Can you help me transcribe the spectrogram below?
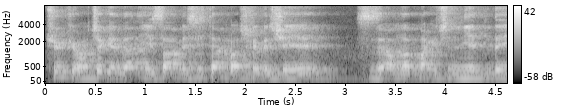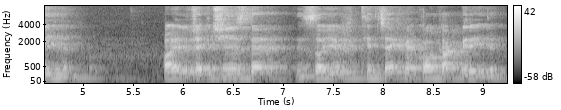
Çünkü haça gelen İsa Mesih'ten başka bir şeyi size anlatmak için niyetli değildim. Ayrıca içinizde zayıf, titrek ve korkak biriydim.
